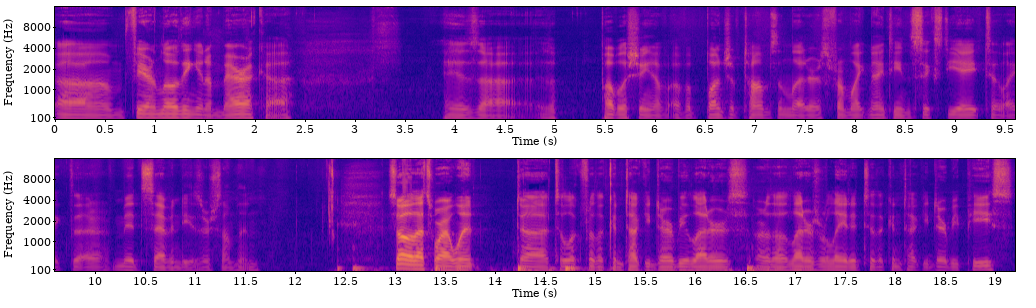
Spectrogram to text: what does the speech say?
um, Fear and Loathing in America is, uh, is a publishing of, of a bunch of Thompson letters from like 1968 to like the mid 70s or something. So that's where I went uh, to look for the Kentucky Derby letters or the letters related to the Kentucky Derby piece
